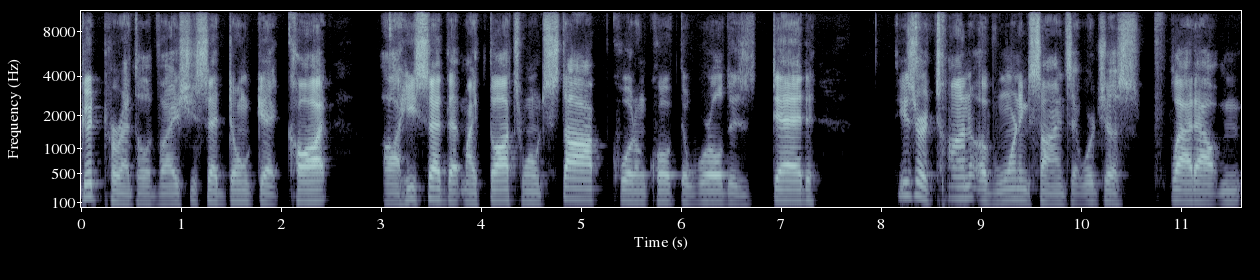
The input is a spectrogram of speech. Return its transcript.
good parental advice. She said, don't get caught. Uh, he said that my thoughts won't stop, quote unquote, the world is dead. These are a ton of warning signs that were just flat out m-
